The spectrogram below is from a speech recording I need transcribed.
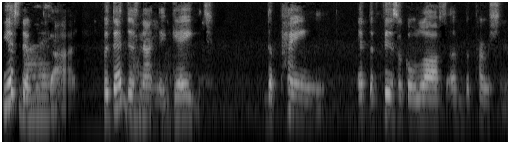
yes they're right. with god but that does right. not negate the pain at the physical loss of the person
